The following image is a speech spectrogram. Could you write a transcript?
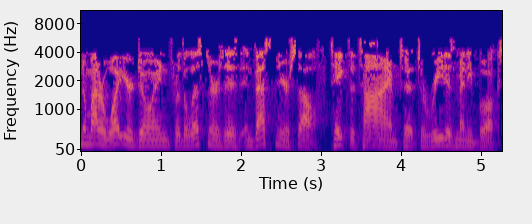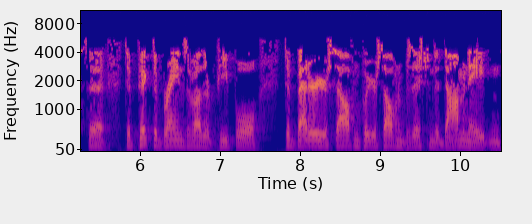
no matter what you're doing for the listeners is invest in yourself. Take the time to, to read as many books, to, to pick the brains of other people, to better yourself and put yourself in a position to dominate. And,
